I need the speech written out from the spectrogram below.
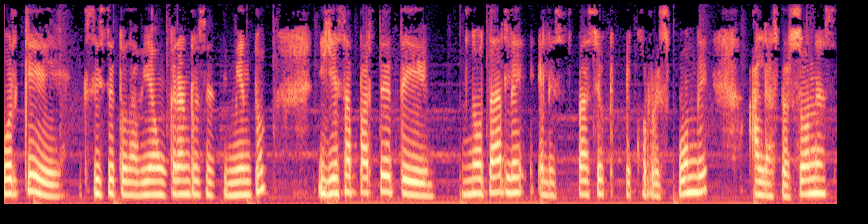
Porque existe todavía un gran resentimiento y esa parte de no darle el espacio que corresponde a las personas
